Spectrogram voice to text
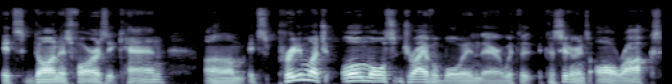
It's gone as far as it can. Um, it's pretty much almost drivable in there with it, considering it's all rocks.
